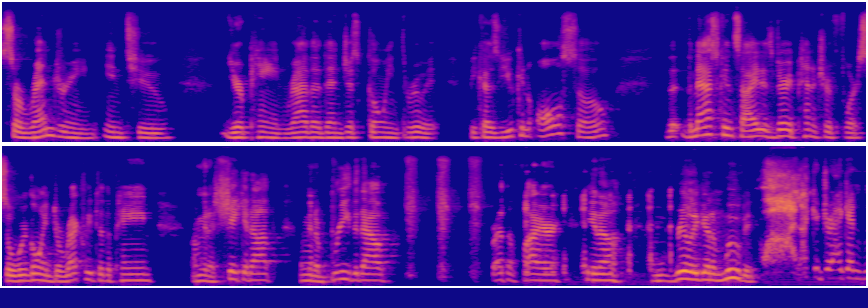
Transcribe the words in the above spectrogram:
surrendering into your pain rather than just going through it. Because you can also, the, the masculine side is very penetrative force. So we're going directly to the pain. I'm going to shake it up. I'm going to breathe it out. Breath of fire, you know, I'm really going to move it. like a dragon.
